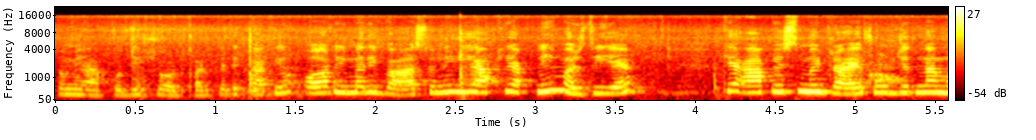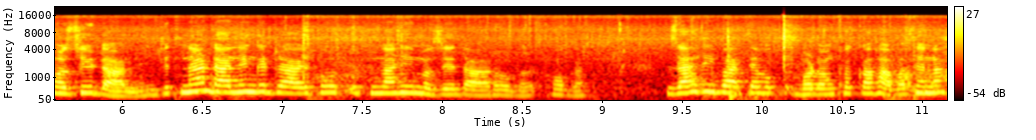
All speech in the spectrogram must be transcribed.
तो मैं आपको डिश आउट करके दिखाती हूँ। और ये मेरी बात सुनी ये आपकी अपनी मर्ज़ी है कि आप इसमें ड्राई फ्रूट जितना मर्ज़ी डालें जितना डालेंगे ड्राई फ्रूट उतना ही मज़ेदार होगा होगा। ज़ाहरी बात है वो बड़ों का कहावत है ना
